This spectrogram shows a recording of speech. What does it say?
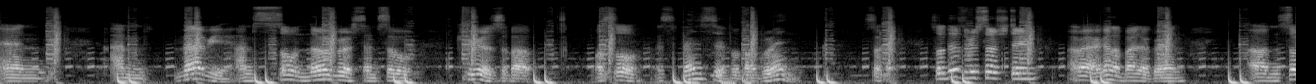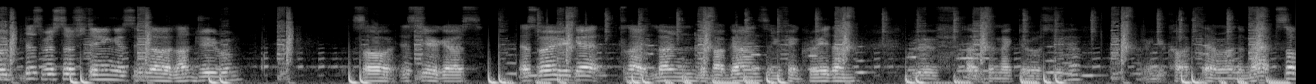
and I'm very, I'm so nervous, I'm so curious about what's so expensive about Garand. So, okay. So this research thing, alright, I gotta buy the Garand. Um, so this research thing is in the laundry room. So it's here guys. That's where you get like learn about guns and you can create them with like the materials you have. And you collect them on the map. So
